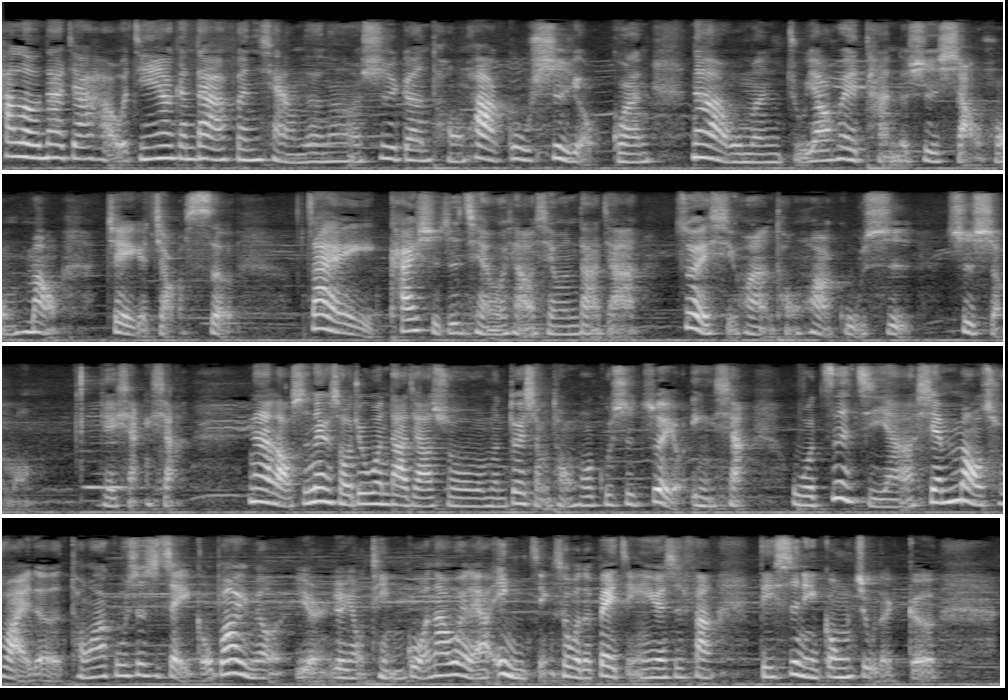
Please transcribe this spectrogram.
Hello，大家好，我今天要跟大家分享的呢是跟童话故事有关。那我们主要会谈的是小红帽这个角色。在开始之前，我想要先问大家最喜欢的童话故事是什么？可以想一下。那老师那个时候就问大家说，我们对什么童话故事最有印象？我自己啊，先冒出来的童话故事是这个，我不知道有没有人人有听过。那为了要应景，所以我的背景音乐是放迪士尼公主的歌。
